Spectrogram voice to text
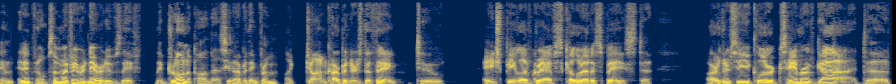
and, and in film, some of my favorite narratives they've they've drawn upon this. You know, everything from like John Carpenter's The Thing to H.P. Lovecraft's Color Out of Space to Arthur C. Clarke's Hammer of God, to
